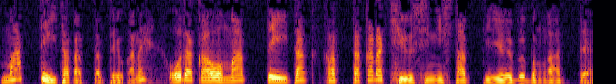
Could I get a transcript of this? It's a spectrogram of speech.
待っていたかったというかね、小高を待っていたかったから休止にしたっていう部分があって、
